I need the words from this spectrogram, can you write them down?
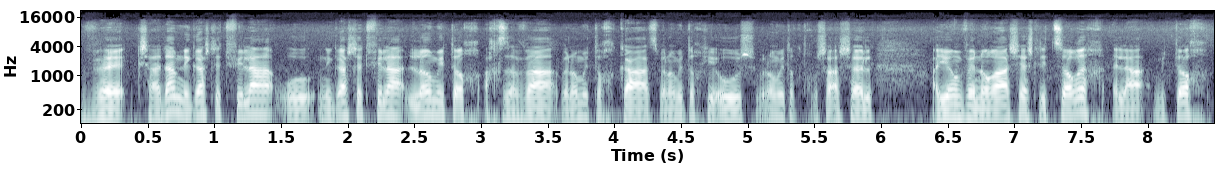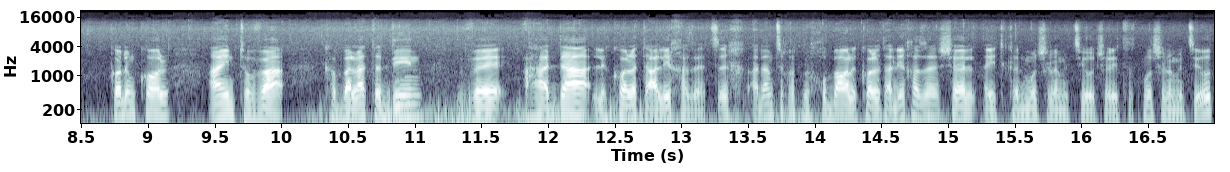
וכשאדם ניגש לתפילה, הוא ניגש לתפילה לא מתוך אכזבה, ולא מתוך כעס, ולא מתוך ייאוש, ולא מתוך תחושה של איום ונורא שיש לי צורך, אלא מתוך, קודם כל, עין טובה, קבלת הדין ואהדה לכל התהליך הזה. צריך, אדם צריך להיות מחובר לכל התהליך הזה של ההתקדמות של המציאות, של התעצמות של המציאות,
